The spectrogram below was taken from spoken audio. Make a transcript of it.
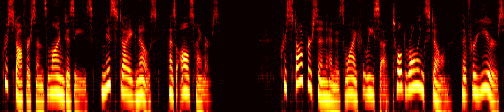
Kristofferson's Lyme disease, misdiagnosed as Alzheimer's. Kristofferson and his wife Lisa told Rolling Stone that for years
